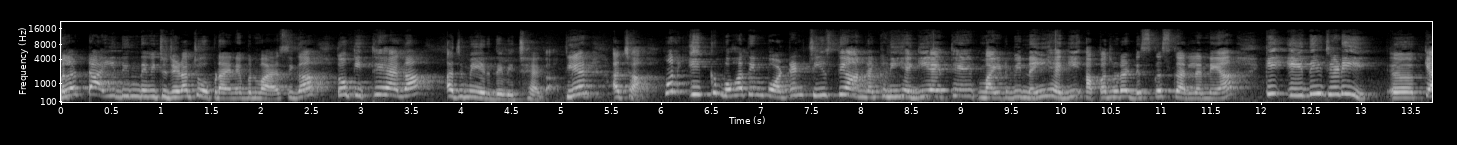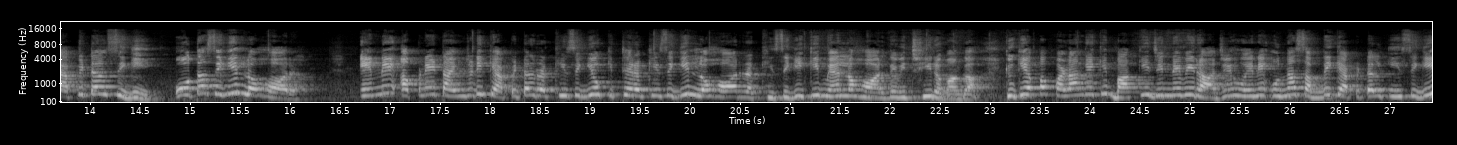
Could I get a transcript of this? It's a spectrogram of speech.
ਮਤਲਬ 2.5 ਦਿਨ ਦੇ ਵਿੱਚ ਜਿਹੜਾ ਝੋਪੜਾ ਇਹਨੇ ਬਣਵਾਇਆ ਸੀਗਾ, ਤਾਂ ਉਹ ਕਿੱਥੇ ਹੈਗਾ? ਅਜਮੇਰ ਦੇ ਵਿੱਚ ਹੈਗਾ। ਕਲੀਅਰ ਅੱਛਾ, ਹੁਣ ਇੱਕ ਬਹੁਤ ਇੰਪੋਰਟੈਂਟ ਚੀਜ਼ ਧਿਆਨ ਰੱਖਣੀ ਹੈਗੀ ਹੈ, ਇੱਥੇ ਮਾਈਟ ਵੀ ਨਹੀਂ ਹੈਗੀ, ਆਪਾਂ ਥੋੜਾ ਡਿਸਕਸ ਕਰ ਲੈਂਦੇ ਆ ਕਿ ਇਹਦੀ ਜਿਹੜੀ ਕੈਪੀਟਲ ਸੀਗੀ, ਉਹ ਤਾਂ ਸੀਗੀ ਲਾਹੌਰ। ਇਹਨੇ ਆਪਣੇ ਟਾਈਮ ਜਿਹੜੀ ਕੈਪੀਟਲ ਰੱਖੀ ਸੀਗੀ, ਉਹ ਕਿੱਥੇ ਰੱਖੀ ਸੀਗੀ? ਲਾਹੌਰ ਰੱਖੀ ਸੀਗੀ ਕਿ ਮੈਂ ਲਾਹੌਰ ਦੇ ਵਿੱਚ ਹੀ ਰਵਾਂਗਾ। ਕਿਉਂਕਿ ਆਪਾਂ ਪੜਾਂਗੇ ਕਿ ਬਾਕੀ ਜਿੰਨੇ ਵੀ ਰਾਜੇ ਹੋਏ ਨੇ, ਉਹਨਾਂ ਸਭ ਦੀ ਕੈਪੀਟਲ ਕੀ ਸੀਗੀ?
